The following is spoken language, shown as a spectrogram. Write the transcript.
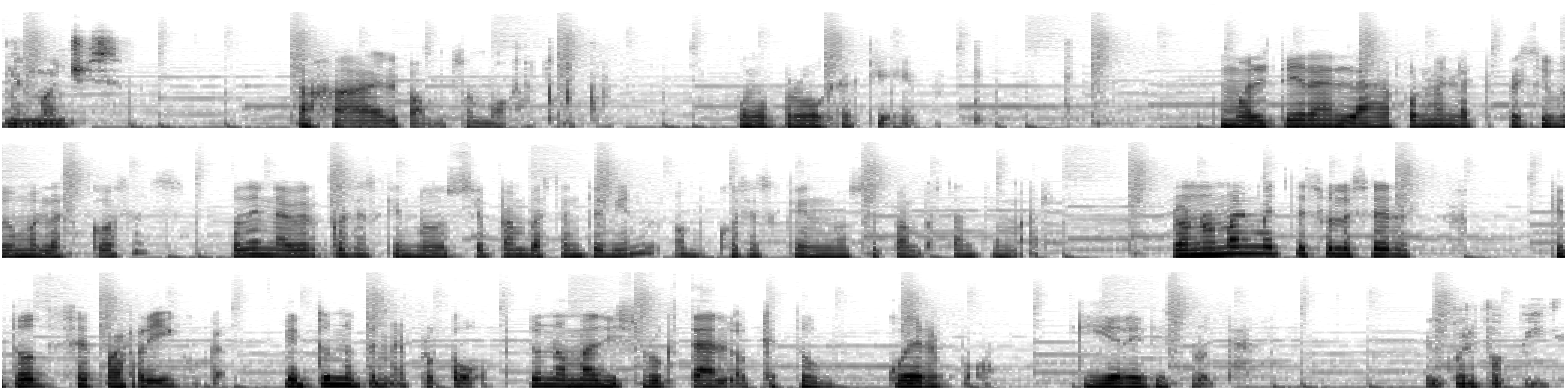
El monchis. ajá el famoso mo como provoca que como altera la forma en la que percibimos las cosas. Pueden haber cosas que nos sepan bastante bien o cosas que nos sepan bastante mal. Pero normalmente suele ser que todo te sepa rico que tú no te me preocupes tú nomás disfruta lo que tu cuerpo quiere disfrutar El cuerpo pide.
